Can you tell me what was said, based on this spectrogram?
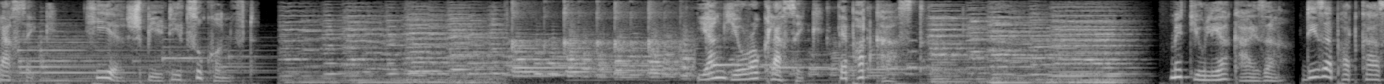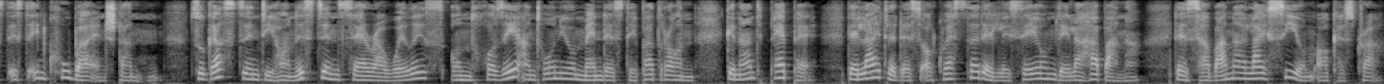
Classic. Hier spielt die Zukunft. Young Euro Classic, der Podcast. Mit Julia Kaiser. Dieser Podcast ist in Kuba entstanden. Zu Gast sind die Hornistin Sarah Willis und José Antonio Méndez de Padrón, genannt Pepe, der Leiter des Orquesta del Lyceum de la Habana, des Havana Lyceum Orchestra.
